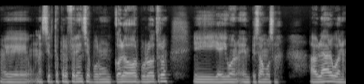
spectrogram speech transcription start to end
eh, una cierta preferencia por un color, por otro, y ahí, bueno, empezamos a, hablar, bueno,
